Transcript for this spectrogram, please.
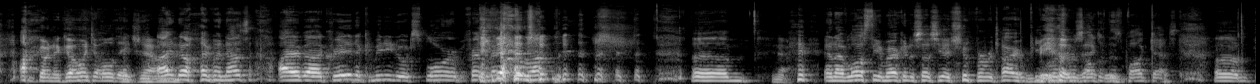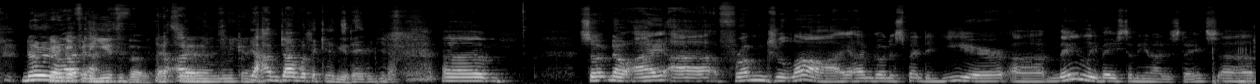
You're going to go into old age now. I know. I'm announced. I have uh, created a committee to explore presidential run, um, No. and I've lost the American Association for Retired People as a result of this podcast. Um, no, no, You're no. going to go I've- for the youth vote. That's uh, I'm- okay. Yeah, I'm done with the kids, Yes. David. You know. Um, so no, I uh, from July I'm going to spend a year, uh, mainly based in the United States, uh,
